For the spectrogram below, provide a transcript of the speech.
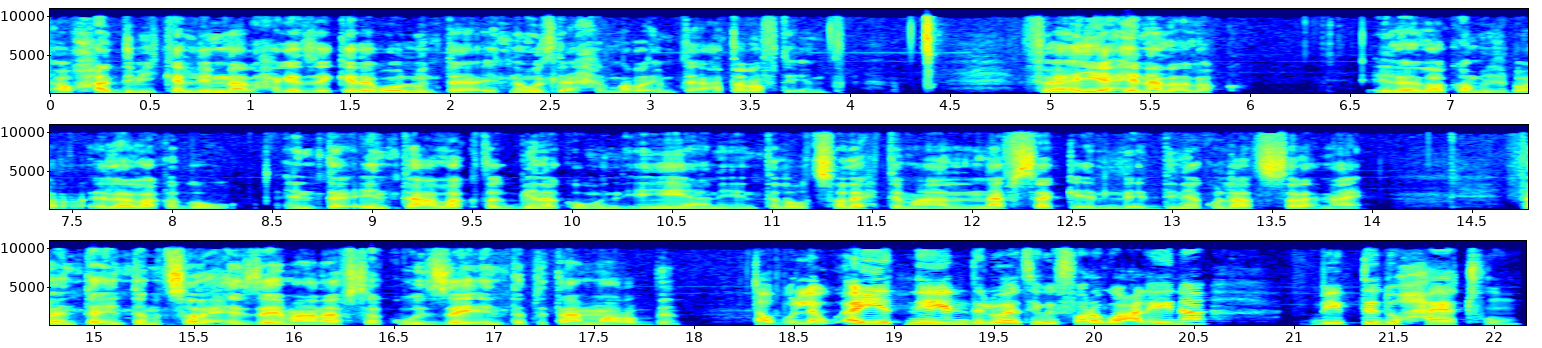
أو حد بيكلمني على حاجة زي كده بقول له أنت اتناولت آخر مرة إمتى؟ اعترفت إمتى؟ فهي هنا العلاقة. العلاقة مش بره العلاقة جوه. أنت أنت علاقتك بينك وبين إيه يعني؟ أنت لو اتصالحت مع نفسك ال- الدنيا كلها هتتصالح معاك. فأنت أنت متصالح إزاي مع نفسك وإزاي أنت بتتعامل مع ربنا؟ طب ولو أي اتنين دلوقتي بيتفرجوا علينا بيبتدوا حياتهم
